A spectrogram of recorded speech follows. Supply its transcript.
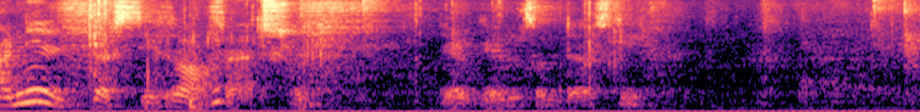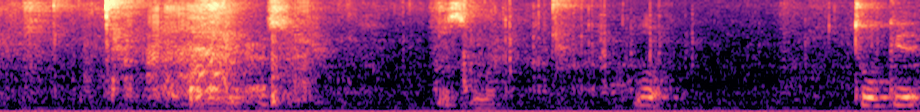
I need to dust these off actually. They're getting some dusty. Toolkit.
